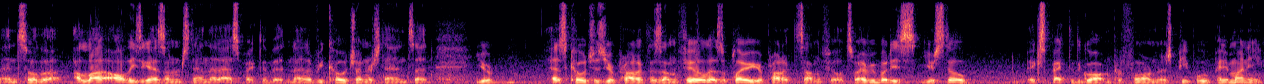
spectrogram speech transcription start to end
and so the a lot all these guys understand that aspect of it. Not every coach understands that you're as coaches, your product is on the field. As a player, your product is on the field. So everybody's you're still expected to go out and perform. There's people who pay money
